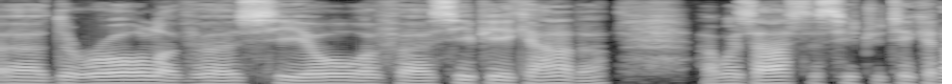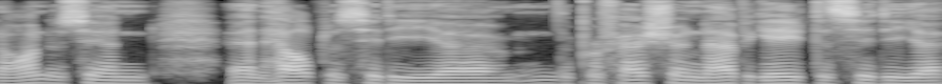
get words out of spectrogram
uh, the role of uh, CEO of uh, CPA Canada. I was asked to, see, to take it on and, and help the city, um, the profession navigate the city uh,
